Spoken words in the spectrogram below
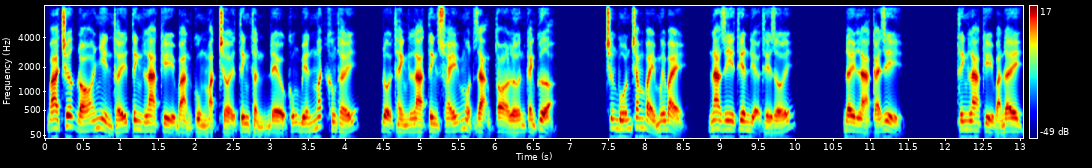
Ba trước đó nhìn thấy tinh la kỳ bản cùng mặt trời tinh thần đều cũng biến mất không thấy, đổi thành là tinh xoáy một dạng to lớn cánh cửa. Chương 477, Nazi thiên địa thế giới. Đây là cái gì? Tinh la kỳ bản đây.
